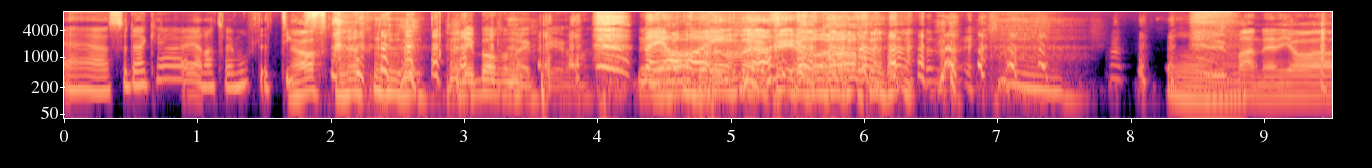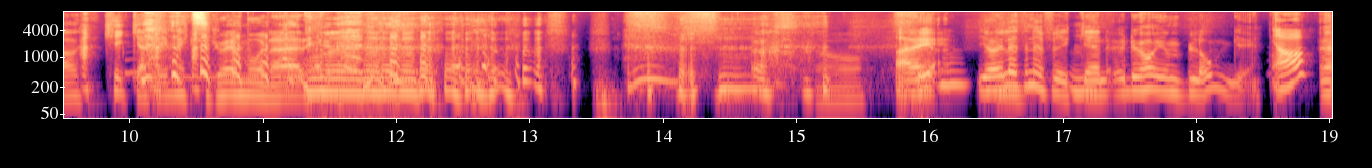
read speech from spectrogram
Eh, så där kan jag gärna ta emot lite tips. Ja. Det är bara att vara med i PH. Men jag har inga... Du är mannen, jag har kickat i Mexiko en månad. ja. Jag är lite nyfiken. Du har ju en blogg. Ja, Uh,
